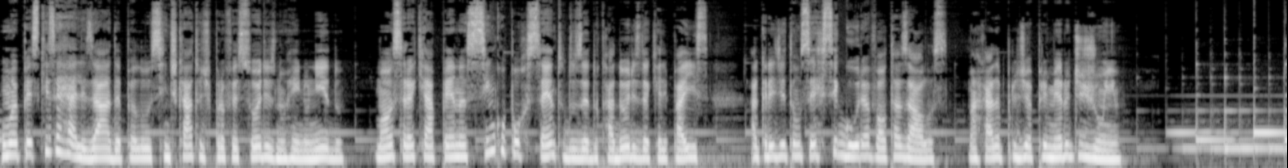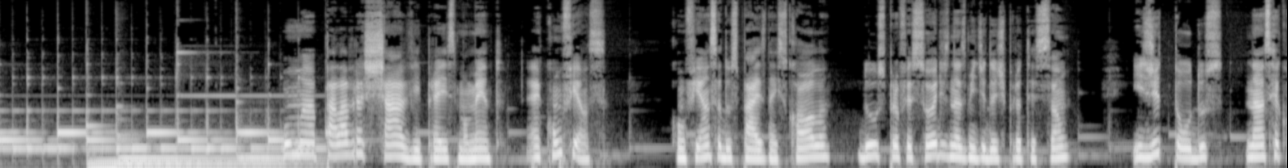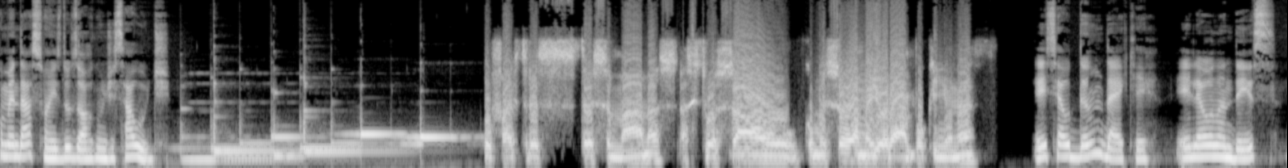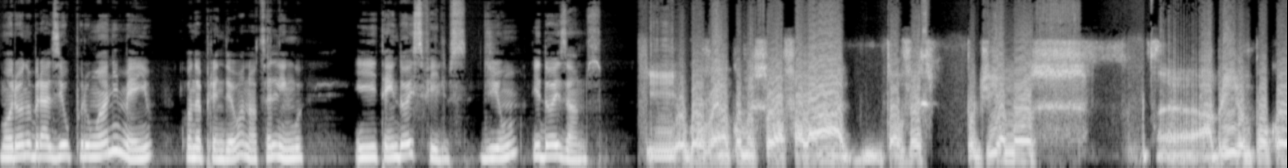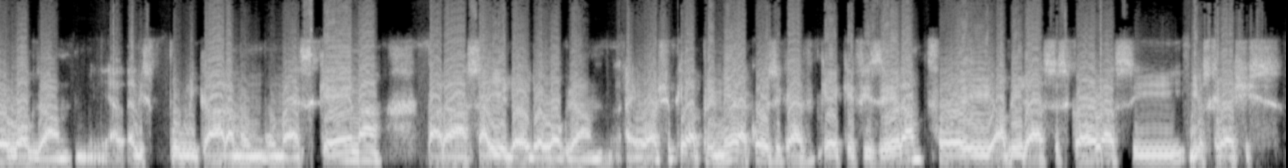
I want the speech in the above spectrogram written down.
Uma pesquisa realizada pelo Sindicato de Professores no Reino Unido mostra que apenas 5% dos educadores daquele país acreditam ser segura a volta às aulas, marcada para o dia 1 de junho. Uma palavra-chave para esse momento é confiança. Confiança dos pais na escola, dos professores nas medidas de proteção e de todos nas recomendações dos órgãos de saúde faz três, três semanas, a situação começou a melhorar um pouquinho, né? Esse é o Dan Decker. Ele é holandês, morou no Brasil por um ano e meio, quando aprendeu a nossa língua, e tem dois filhos, de um e dois anos. E o governo começou a falar, talvez podíamos abrir um pouco o lockdown. Eles publicaram um, um esquema para sair do, do, lockdown. Eu acho que a primeira coisa que, que, que fizeram foi abrir as escolas e, e os creches.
